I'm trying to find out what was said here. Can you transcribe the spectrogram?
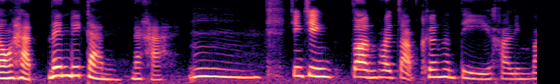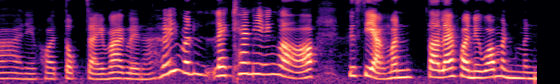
ลองหัดเล่นด้วยกันนะคะอืมจริง ๆ ตอนพอจับเครื่องดนตรีคาลิมบ้าเนี่ยพอตกใจมากเลยนะ เฮ้ย มันเล็กแค่นี้เองเหรอ คือเสียงมันตอนแรกพอนึกว่ามันมัน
